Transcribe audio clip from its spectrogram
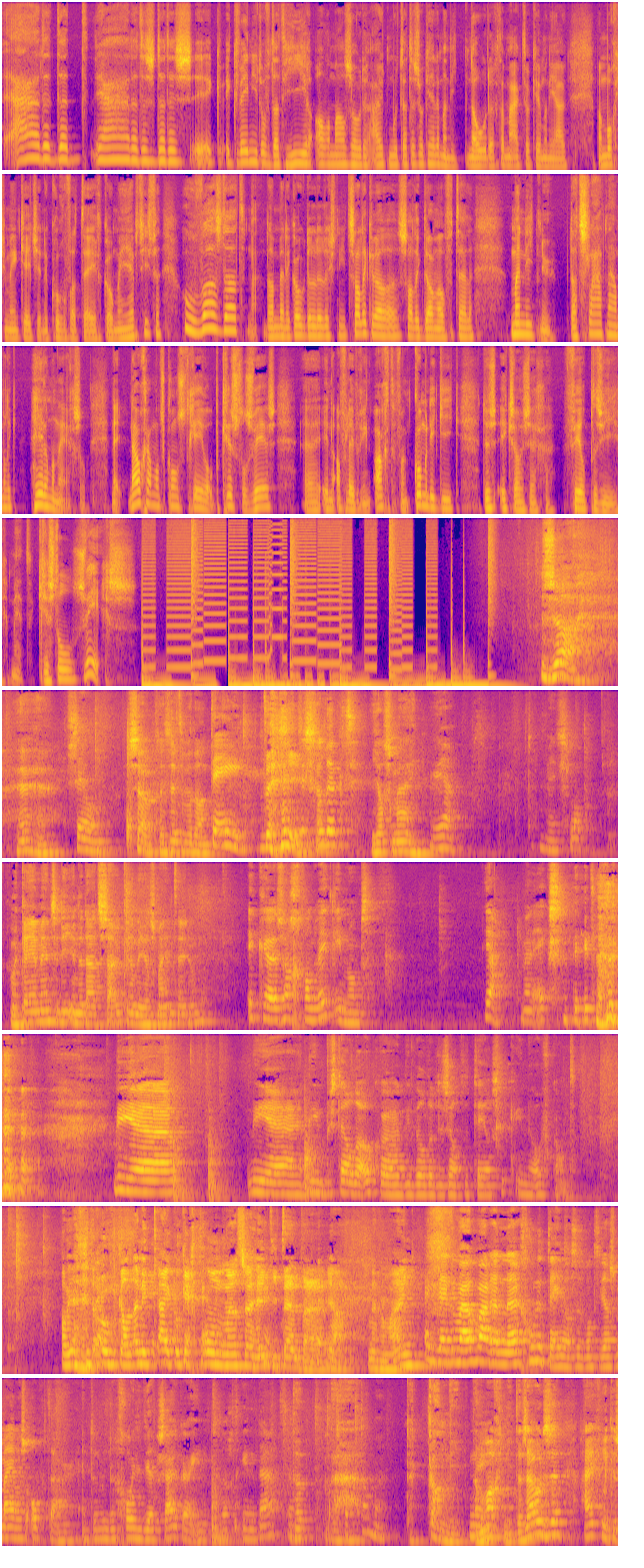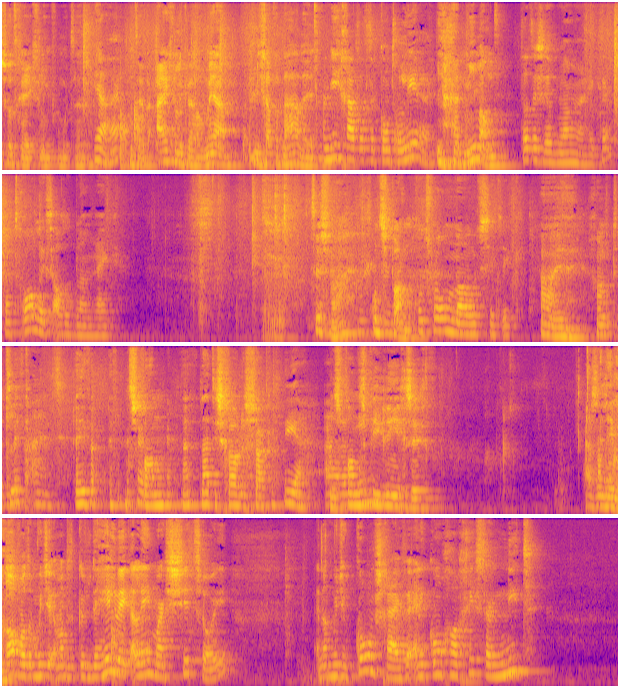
ja, dat, dat, ja, dat is... Dat is ik, ik weet niet of dat hier allemaal zo eruit moet. Dat is ook helemaal niet nodig. Dat maakt ook helemaal niet uit. Maar mocht je me een keertje in de kroeg wat tegenkomen en je hebt zoiets van... Hoe was dat? Nou, dan ben ik ook de lulligst niet. Zal ik, wel, zal ik dan wel vertellen. Maar niet nu. Dat slaat namelijk helemaal nergens op. Nee, nou gaan we ons concentreren op Christel Zweers eh, in aflevering 8 van Comedy Geek. Dus ik zou zeggen, veel plezier met Christel Zweers. Zo. Zo, zo, daar zitten we dan. thee. Thee. Het is gelukt. Jasmijn. Ja, toch een beetje slap. Maar ken je mensen die inderdaad suiker in de jasmijnthee doen? Ik eh, zag van de week iemand. Ja, mijn ex deed dat. die, eh, die, eh, die bestelde ook, eh, die wilde dezelfde thee als ik in de overkant. Oh ja, de overkant. En ik kijk ook echt om, met zo heet die tent daar. Ja, never mind. En die zei, doe maar ook maar een groene thee was het, want die jasmijn was op daar. En toen gooide hij daar suiker in. Toen dacht ik inderdaad, uh, Dat, ah, godverdamme. Dat kan niet. Dat mag niet. Daar zouden ze eigenlijk een soort regeling voor moeten, Ja, hè? moeten hebben. Eigenlijk wel. Maar ja, wie gaat dat naleven? En wie gaat dat er controleren? Ja, niemand. Dat is heel belangrijk, hè? Controle is altijd belangrijk. Het is waar. Ontspan. Control mode zit ik. Ah jee. Gewoon klik. even uit. Even, even ontspan. Laat die schouders zakken. Ja, Ontspan de spieren in je gezicht. Dat is dan maar- grappig, want dan moet je, want ik heb de hele week alleen maar shit zooi. En dan moet je een column schrijven. En ik kon gewoon gisteren niet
